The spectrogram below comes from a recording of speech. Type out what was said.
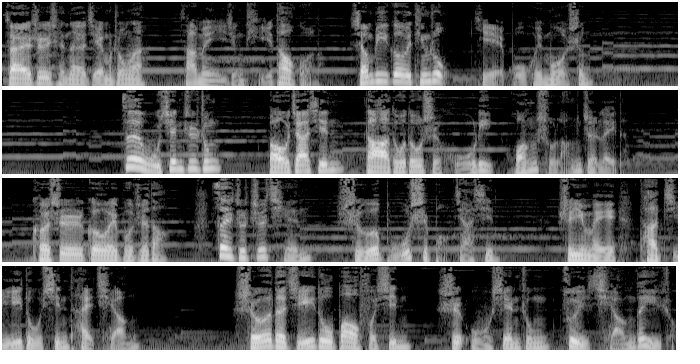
在之前的节目中呢，咱们已经提到过了，想必各位听众。也不会陌生。在五仙之中，保家仙大多都是狐狸、黄鼠狼之类的。可是各位不知道，在这之前，蛇不是保家仙，是因为它嫉妒心太强。蛇的嫉妒报复心是五仙中最强的一种。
